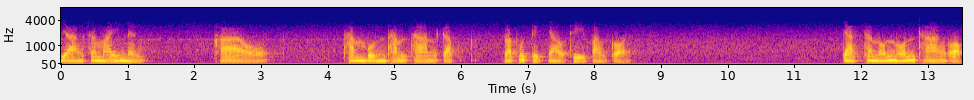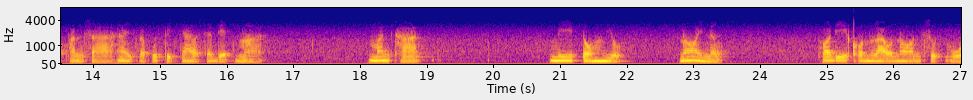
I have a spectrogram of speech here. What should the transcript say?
อย่างสมัยหนึ่งข่าวทำบุญทำทานกับพระพุทธเจ้าทีปังก่อน จัดถนนหนทางออกพรรษาให้พระพุทธเจ้าเสด็จมา มันขาด มีตมอยู่ น้อยหนึ่ง พอดีคนเรานอนสุดหัว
